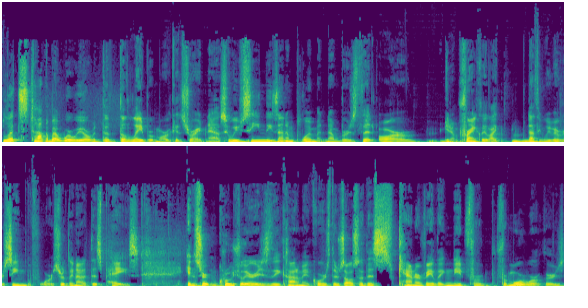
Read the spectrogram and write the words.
let's talk about where we are with the, the labor markets right now. So we've seen these unemployment numbers that are, you know, frankly, like nothing we've ever seen before. Certainly not at this pace. In certain crucial areas of the economy, of course, there's also this countervailing need for for more workers,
